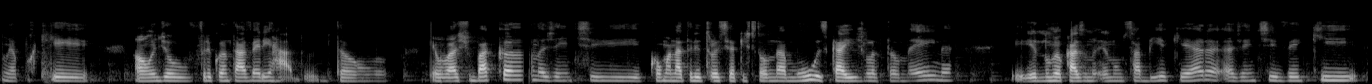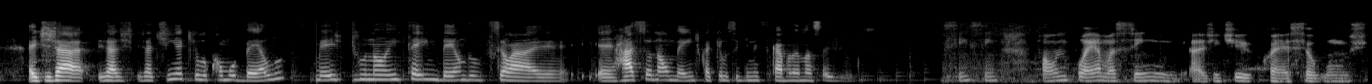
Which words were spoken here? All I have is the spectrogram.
Né? Porque onde eu frequentava era errado. Então, eu acho bacana a gente, como a Nathalie trouxe a questão da música, a Isla também, né? E no meu caso, eu não sabia que era, a gente vê que a gente já, já, já tinha aquilo como belo, mesmo não entendendo, sei lá, é, é, racionalmente o que aquilo significava nas nossas vidas. Sim, sim. Falando em poema, assim, a gente conhece alguns.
